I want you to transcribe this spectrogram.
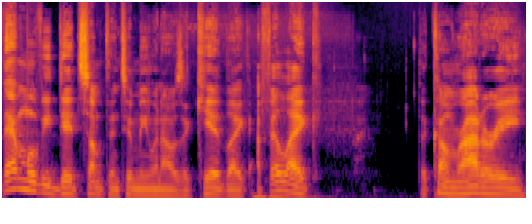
that movie did something to me when I was a kid. Like I feel like the camaraderie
